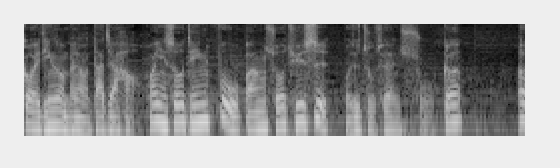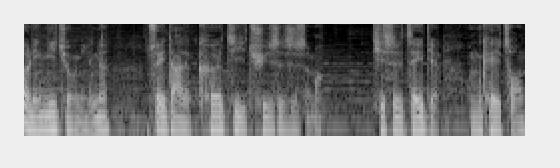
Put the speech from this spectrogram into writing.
各位听众朋友，大家好，欢迎收听富邦说趋势，我是主持人鼠哥。二零一九年呢，最大的科技趋势是什么？其实这一点，我们可以从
